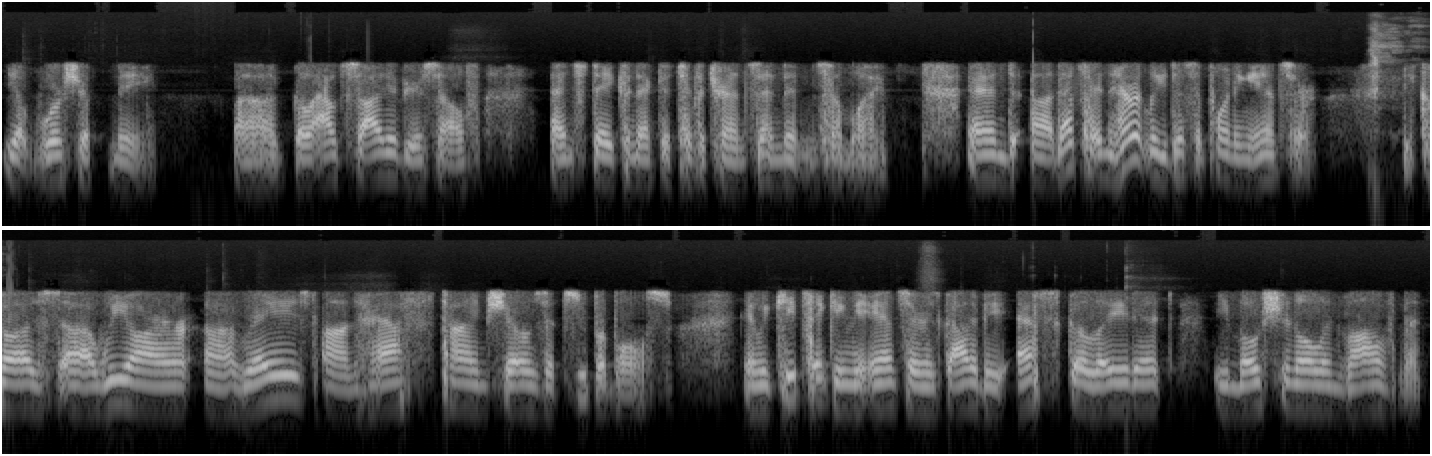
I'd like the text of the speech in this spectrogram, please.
yeah, worship me uh, go outside of yourself and stay connected to the transcendent in some way. And uh, that's an inherently disappointing answer because uh, we are uh, raised on halftime shows at Super Bowls. And we keep thinking the answer has got to be escalated emotional involvement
